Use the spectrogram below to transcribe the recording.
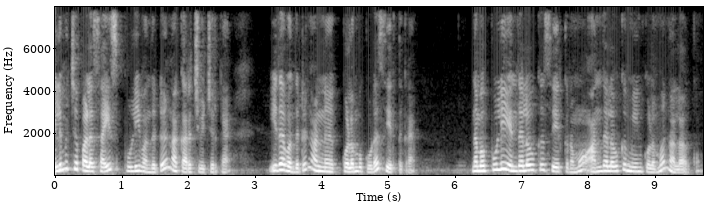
எலுமிச்சை பழ சைஸ் புளி வந்துட்டு நான் கரைச்சி வச்சுருக்கேன். இதை வந்துட்டு நான் குழம்பு கூட சேர்த்துக்கிறேன். நம்ம புளி எந்த அளவுக்கு சேர்க்குறோமோ அந்த அளவுக்கு மீன் குழம்பு நல்லாயிருக்கும்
